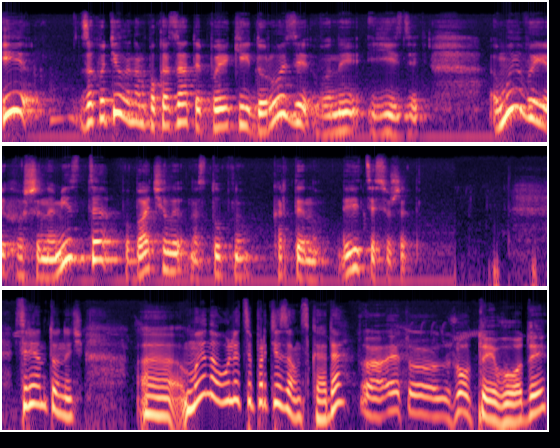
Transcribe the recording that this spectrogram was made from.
і захотіли нам показати, по якій дорозі вони їздять. Ми, виїхавши на місце, побачили наступну картину. Дивіться сюжет. Сергій Антонович, ми на вулиці Партизанська, да? Да, это желтые воды.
